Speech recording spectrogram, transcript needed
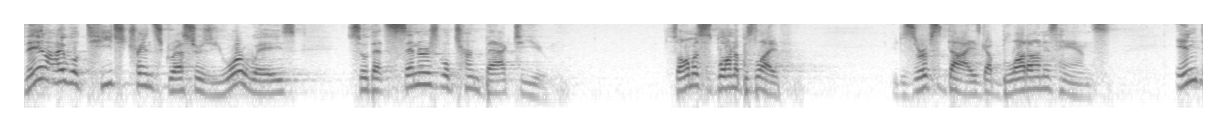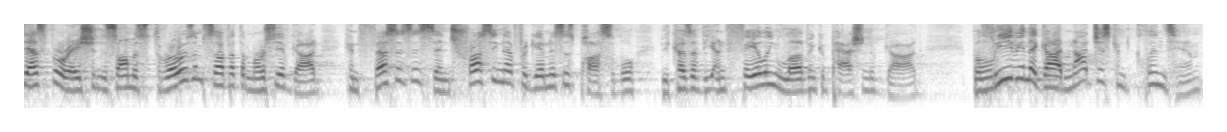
Then I will teach transgressors your ways so that sinners will turn back to you. Psalmist has blown up his life. He deserves to die. He's got blood on his hands. In desperation, the psalmist throws himself at the mercy of God, confesses his sin, trusting that forgiveness is possible because of the unfailing love and compassion of God, believing that God not just can cleanse him,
